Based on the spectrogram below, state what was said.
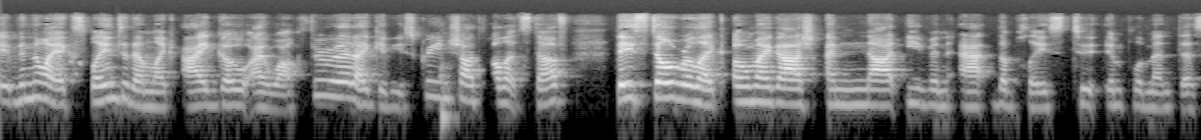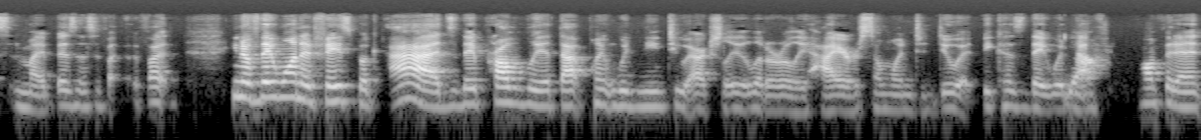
even though i explained to them like i go i walk through it i give you screenshots all that stuff they still were like oh my gosh i'm not even at the place to implement this in my business. If I, if I you know if they wanted facebook ads they probably at that point would need to actually literally hire someone to do it because they would yeah. not feel confident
